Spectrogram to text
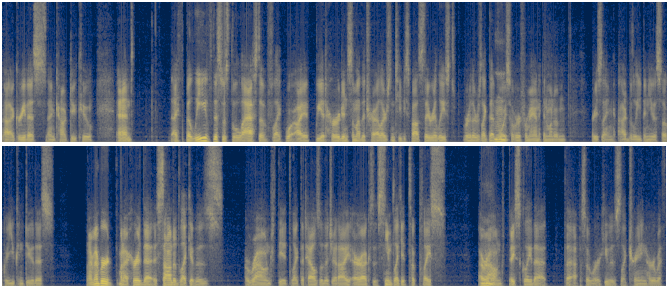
Uh, Grievous and Count Dooku, and I believe this was the last of like what I we had heard in some of the trailers and TV spots they released, where there was like that Mm. voiceover from Anakin, one of them, where he's saying, "I believe in you, Ahsoka. You can do this." And I remember when I heard that, it sounded like it was around the like the Tales of the Jedi era because it seemed like it took place Mm. around basically that the episode where he was like training her with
